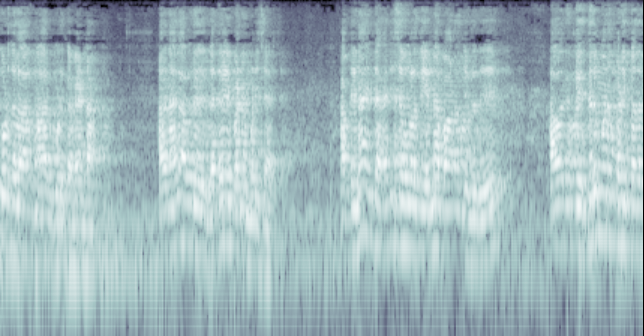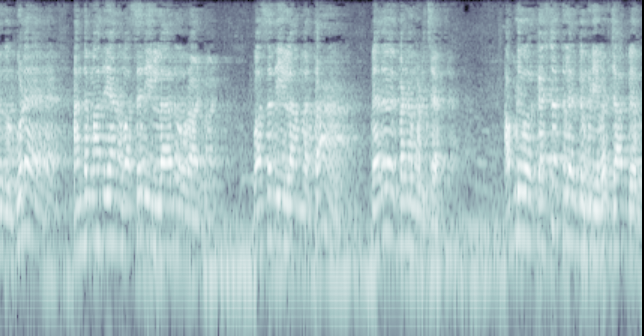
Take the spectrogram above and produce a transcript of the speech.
கூடுதலாக மகர் கொடுக்க வேண்டாம். அதனால அவரு விதவை பண்ண முடிச்சார். அப்படின்னா இந்த ஹரிசு உங்களுக்கு என்ன பாடம் சொல்லுது? அவருக்கு திருமணம் முடிப்பதற்கு கூட அந்த மாதிரியான வசதி இல்லாத ஒரு ஆள். வசதி இல்லாம தான் விதவை பண்ண முடிச்சார். அப்படி ஒரு கஷ்டத்துல இருக்கக்கூடியவர் ஜாபியர்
